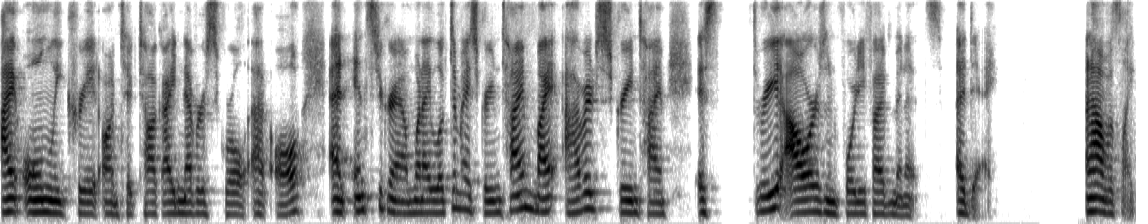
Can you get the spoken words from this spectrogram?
I only create on TikTok. I never scroll at all. And Instagram, when I looked at my screen time, my average screen time is three hours and 45 minutes a day. And I was like,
